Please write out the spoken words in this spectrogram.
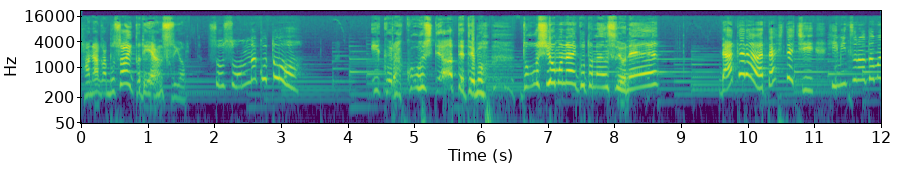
鼻が不細工でやんすよ。そ、そんなことを。いくらこうして会ってても、どうしようもないことなんすよね。だから私たち、秘密の友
